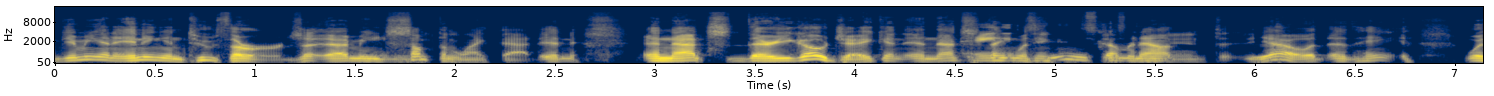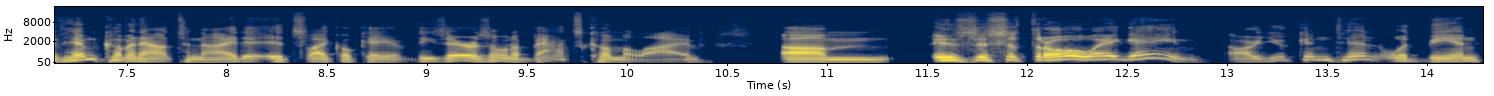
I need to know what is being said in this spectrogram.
Give me an inning in two thirds. I mean, Mhm. something like that. And and that's there you go, Jake. And and that's the thing with him coming out. t- Yeah, with, with him- coming out tonight, it's like, okay, if these Arizona bats come alive, um, is this a throwaway game? Are you content with being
